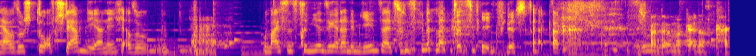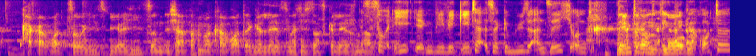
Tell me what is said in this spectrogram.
aber so, so oft sterben die ja nicht. Also. Und meistens trainieren sie ja dann im Jenseits und sind allein deswegen wieder stärker. Ich fand ja immer geil, dass Kak Kakarott so hieß, wie er hieß. Und ich habe immer Karotte gelesen, wenn ich das gelesen Es habe. ist doch eh irgendwie, Vegeta ist ja Gemüse an sich und Denk dran, morgen, Karotte.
